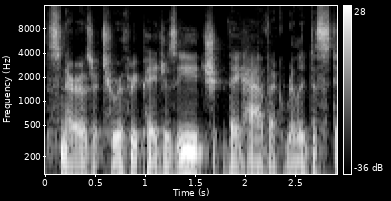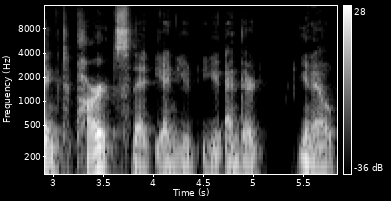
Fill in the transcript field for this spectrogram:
scenarios are two or three pages each they have like really distinct parts that and you, you and they're you know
